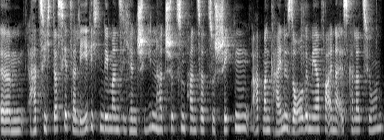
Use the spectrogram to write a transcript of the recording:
Ähm, hat sich das jetzt erledigt, indem man sich entschieden hat, Schützenpanzer zu schicken? Hat man keine Sorge mehr vor einer Eskalation?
